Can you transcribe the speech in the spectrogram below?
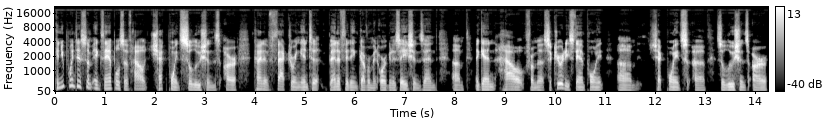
can you point to some examples of how checkpoint solutions are kind of factoring into benefiting government organizations? And um, again, how, from a security standpoint, um, checkpoints uh, solutions are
